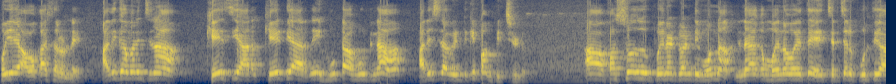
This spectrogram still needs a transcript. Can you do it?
పోయే అవకాశాలు ఉన్నాయి అది గమనించిన కేసీఆర్ కేటీఆర్ని హూటా హూటిన హరీష్ రావు ఇంటికి పంపించిండు. ఫస్ట్ రోజు పోయినటువంటి మొన్న నిన్న మొన్న అయితే చర్చలు పూర్తిగా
